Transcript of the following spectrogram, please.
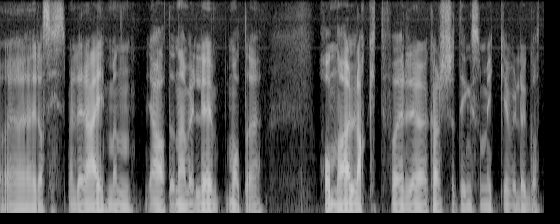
øh, rasisme eller ei. Men ja, at den er veldig på en måte Hånda er lagt for øh, kanskje ting som ikke ville gått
